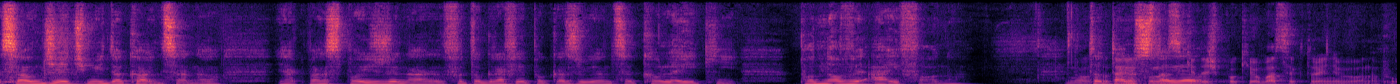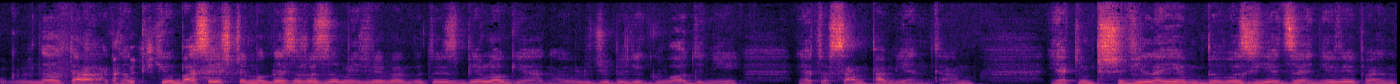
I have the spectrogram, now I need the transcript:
są dziećmi do końca. No. Jak pan spojrzy na fotografie pokazujące kolejki po nowy iPhone, no, to, to tam stoją... kiedyś po kiełbasy, której nie było na półkach. No tak, tak no kiełbasę jeszcze mogę zrozumieć, wie pan, bo to jest biologia. No, ludzie byli głodni, ja to sam pamiętam, jakim przywilejem było zjedzenie, wie pan,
